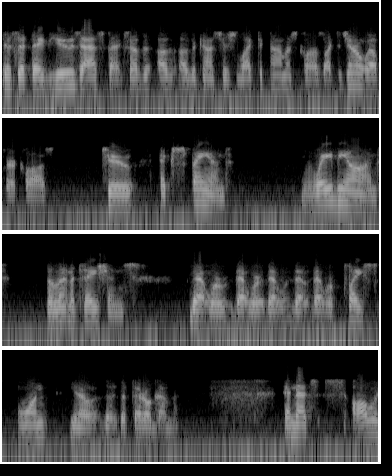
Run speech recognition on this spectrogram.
is that they've used aspects of the of, of the Constitution, like the Commerce Clause, like the General Welfare Clause, to expand way beyond the limitations that were that were that were- that, that were placed on you know the, the federal government. And that's all we're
